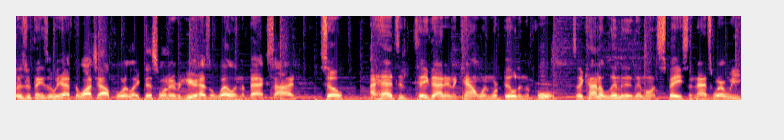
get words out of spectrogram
Those are things that we have to watch out for. Like this one over here has a well in the back side. So I had to take that in account when we're building the pool. So it kind of limited them on space and that's where we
